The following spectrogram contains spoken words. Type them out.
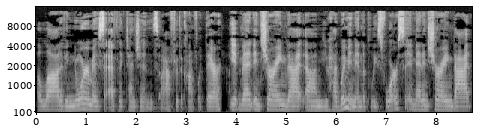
a lot of enormous ethnic tensions after the conflict there. It meant ensuring that um, you had women in the police force. It meant ensuring that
